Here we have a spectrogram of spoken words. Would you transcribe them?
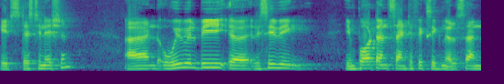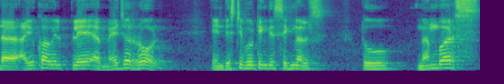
its destination and we will be uh, receiving important scientific signals and uh, IUCAA will play a major role in distributing these signals to members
